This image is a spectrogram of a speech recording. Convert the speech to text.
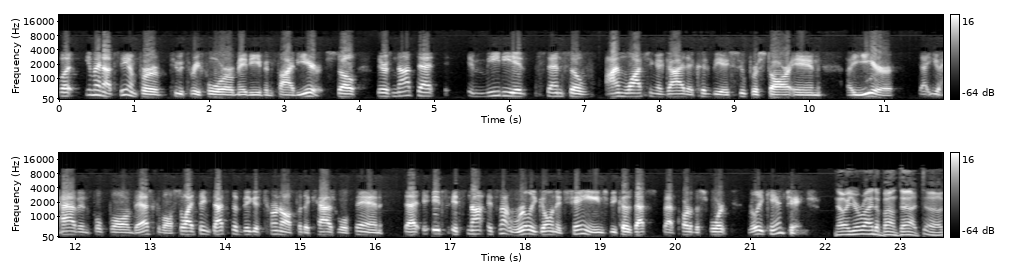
but you may not see them for two, three, four, maybe even five years. So there's not that immediate sense of I'm watching a guy that could be a superstar in a year that you have in football and basketball. So I think that's the biggest turnoff for the casual fan that it's it's not it's not really going to change because that's that part of the sport really can change. No, you're right about that. Uh,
